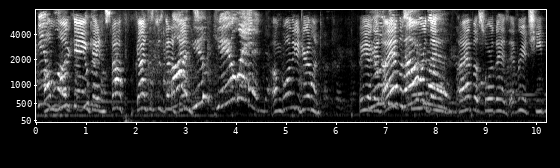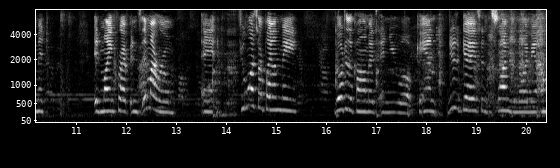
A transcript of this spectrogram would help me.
get I'm looking. Caden, stop. Guys, this is gonna Are end. you Jalen? I'm going to get Gerland. Oh yeah, You guys, I have a sword that I have a sword that has every achievement in Minecraft, and it's in my room. And if you want to start playing with me, go to the comments, and you uh, can. Just in case, since the slimes annoy me, I'm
